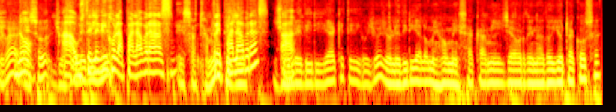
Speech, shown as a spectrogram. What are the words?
que va, No. eso yo ah, usted le dije- dijo las palabras, Exactamente. tres palabras. Yo, yo Ah. le diría, ¿qué te digo yo? Yo le diría a lo mejor me saca a mí ya ordenador y otra cosa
